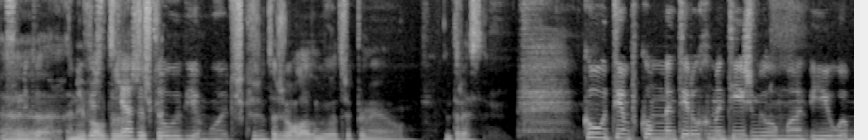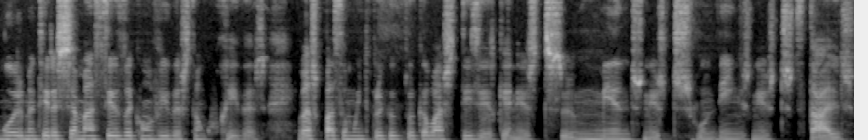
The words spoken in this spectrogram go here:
Uh, a nível de. Que haja saúde e amor. Diz que a gente esteja ao lado um do outro, para mim é o que interessa. Com o tempo, como manter o romantismo e o, amor, e o amor, manter a chama acesa com vidas tão corridas. Eu acho que passa muito por aquilo que tu acabaste de dizer, que é nestes momentos, nestes segundinhos, nestes detalhes,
